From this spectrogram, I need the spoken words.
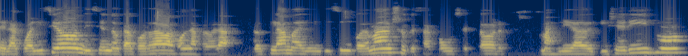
de la coalición, diciendo que acordaba con la proclama del 25 de mayo, que sacó un sector más ligado al quillerismo.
